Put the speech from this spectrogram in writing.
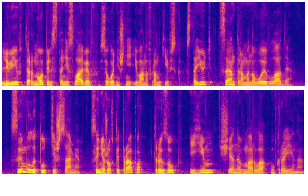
Львів, Тернопіль, Станіславів, сьогоднішній Івано-Франківськ, стають центрами нової влади. Символи тут ті ж самі: синьо-жовтий прапор, тризуб і гімн ще не вмерла Україна.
